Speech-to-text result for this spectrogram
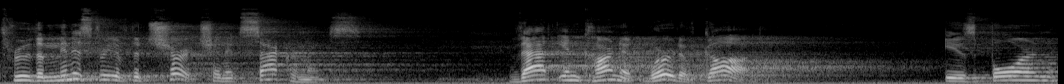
through the ministry of the church and its sacraments, that incarnate Word of God is born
